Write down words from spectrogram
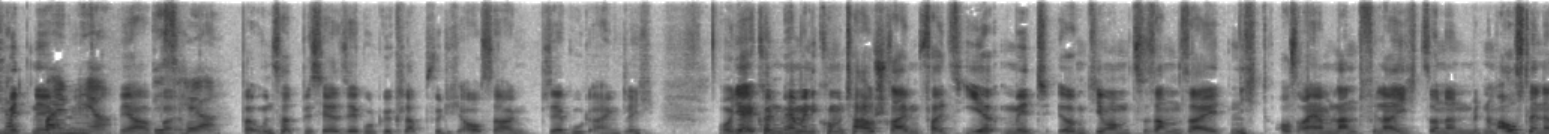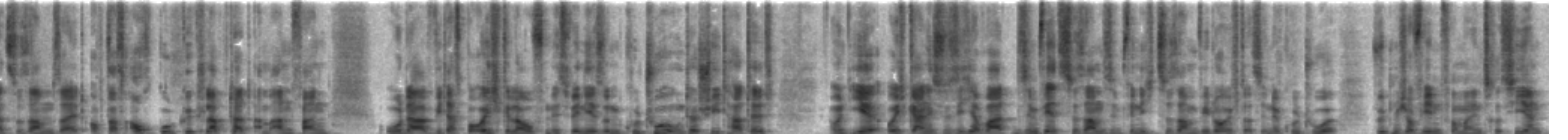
mitnehmen. bei mir Ja, bisher. Bei, bei uns hat bisher sehr gut geklappt, würde ich auch sagen. Sehr gut eigentlich. Und ja, ihr könnt mir mal in die Kommentare schreiben, falls ihr mit irgendjemandem zusammen seid, nicht aus eurem Land vielleicht, sondern mit einem Ausländer zusammen seid, ob das auch gut geklappt hat am Anfang oder wie das bei euch gelaufen ist, wenn ihr so einen Kulturunterschied hattet und ihr euch gar nicht so sicher wart, sind wir jetzt zusammen, sind wir nicht zusammen, wie läuft das in der Kultur, würde mich auf jeden Fall mal interessieren,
